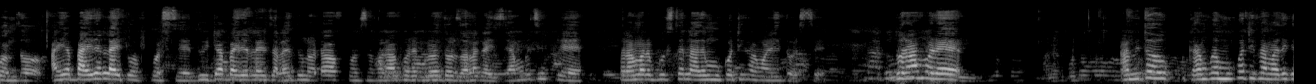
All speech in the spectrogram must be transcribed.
বন্ধ। আইয়া বাইরের লাইট অফ করছে। দুইটা বাইরের লাইট জ্বালায় দুটা অফ করছে। করার পরে পুরো দরজা লাগাইছে। আমি বলছি "কে?" তারা আমার বুঝতে না মুখ ঠিক আমারই ধরছে। ধরার পরে আমি তো আমাকে মুখ ঠিক আমার দেখি।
